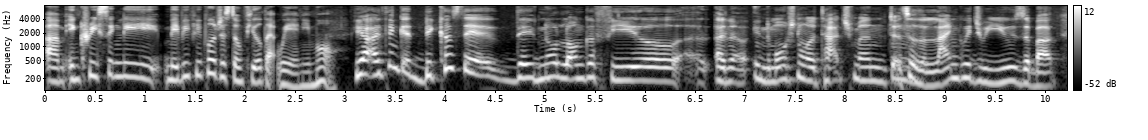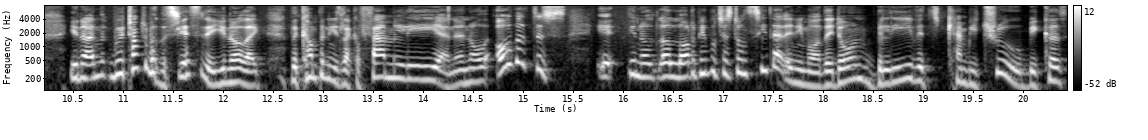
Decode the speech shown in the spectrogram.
um, increasingly, maybe people just don't feel that way anymore. Yeah, I think it, because they they no longer feel an, an emotional attachment. Mm. So the language we use about, you know, and we talked about this yesterday. You know, like the company is like a family, and and all all that just. It, you know, a lot of people just don't see that anymore. They don't believe it can be true because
